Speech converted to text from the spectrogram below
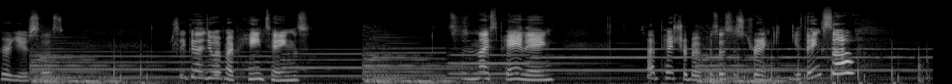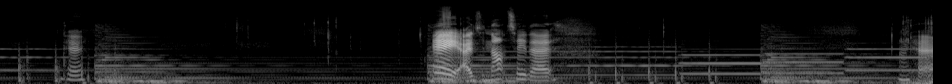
You're useless. What's he gonna do with my paintings? This is a nice painting. That picture but possesses strength. You think so? Okay. Hey, I did not say that. Okay.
